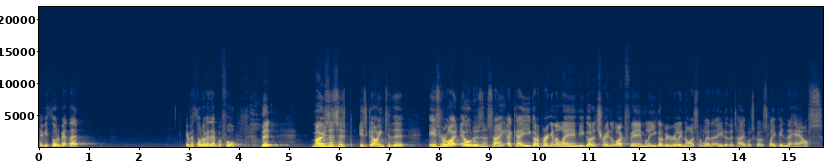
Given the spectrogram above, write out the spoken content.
Have you thought about that? Ever thought about that before? That Moses is, is going to the Israelite elders and saying, okay, you've got to bring in a lamb, you've got to treat it like family, you've got to be really nice with let it eat at the table, it's got to sleep in the house,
